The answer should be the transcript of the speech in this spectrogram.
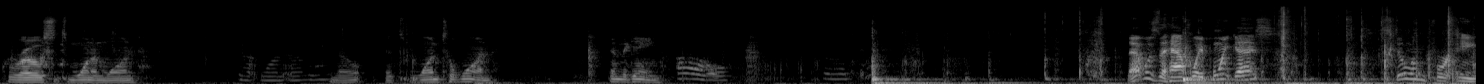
Gross. It's one on one. Not one of one. No, it's one to one in the game. Oh. That was the halfway point, guys. Still looking for a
